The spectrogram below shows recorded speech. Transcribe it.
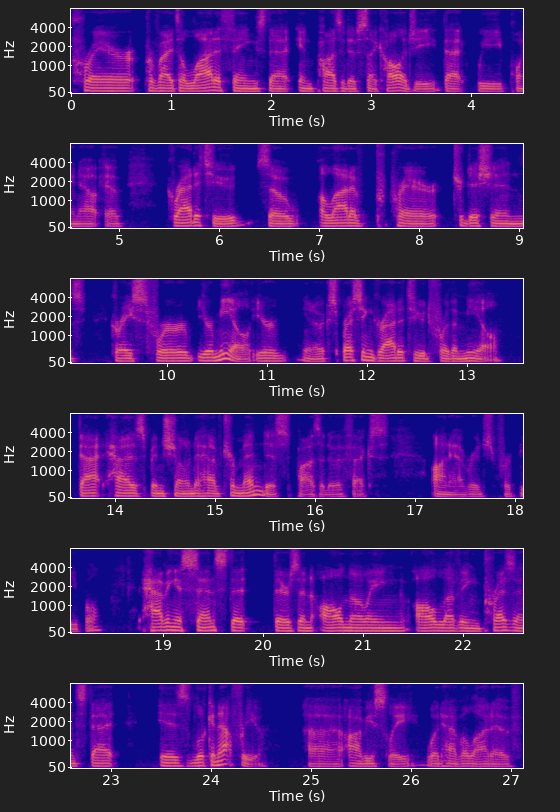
prayer provides a lot of things that in positive psychology that we point out of gratitude. So a lot of prayer traditions, grace for your meal, you're, you know, expressing gratitude for the meal. That has been shown to have tremendous positive effects on average for people. Having a sense that there's an all knowing, all loving presence that is looking out for you, uh, obviously, would have a lot of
